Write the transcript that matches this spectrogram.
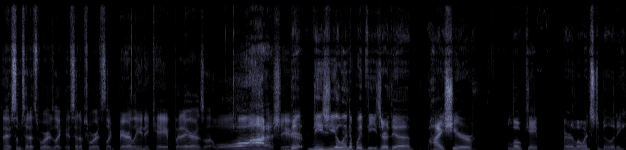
and there's some setups where it's like setups where it's like barely any cape, but there is a lot of shear. Th- these you'll end up with these are the high shear, low cape or low instability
